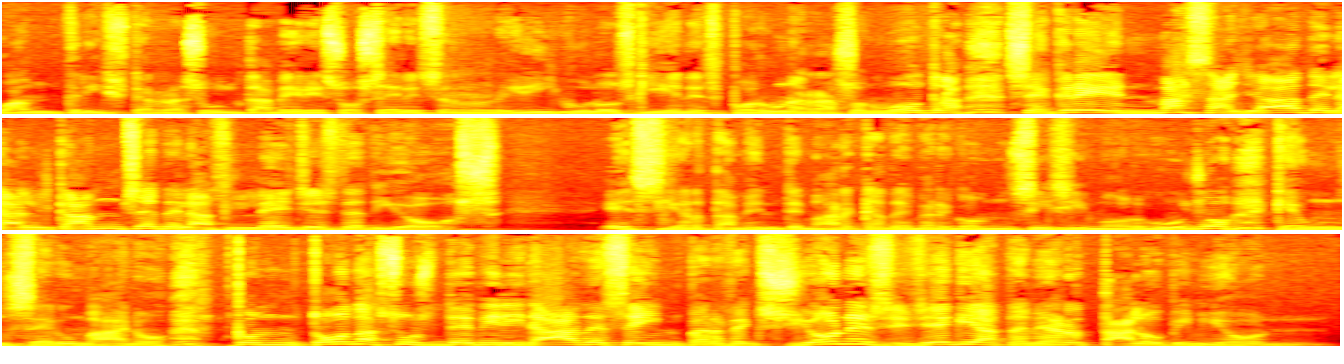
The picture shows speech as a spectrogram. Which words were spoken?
Cuán triste resulta ver esos seres ridículos quienes por una razón u otra se creen más allá del alcance de las leyes de Dios. Es ciertamente marca de vergoncísimo orgullo que un ser humano, con todas sus debilidades e imperfecciones, llegue a tener tal opinión.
